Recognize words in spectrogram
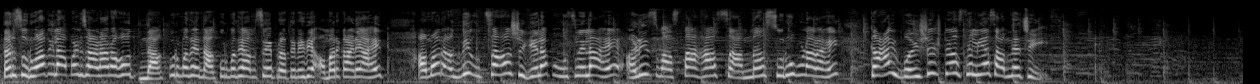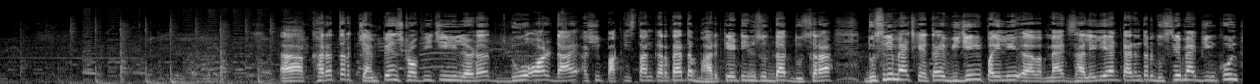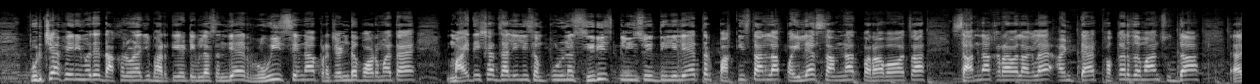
तर सुरुवातीला आपण जाणार आहोत नागपूरमध्ये. नागपूरमध्ये आमचे प्रतिनिधी अमर काणे आहेत. अमर अगदी उत्साह शिगेला पोहोचलेला आहे. अडीच वाजता हा सामना सुरू होणार आहे. काय वैशिष्ट्य असतील या सामन्याची? खरं तर चॅम्पियन्स ट्रॉफीची ही लढत डू ऑर डाय अशी पाकिस्तान करताय. तर भारतीय टीम सुद्धा दुसरा दुसरी मॅच खेळत आहे विजयी पहिली मॅच झालेली आहे. आणि त्यानंतर दुसरी मॅच जिंकून पुढच्या फेरीमध्ये दाखल होण्याची भारतीय टीमला संधी आहे. रोहित सेना प्रचंड फॉर्मात आहे. मायदेशात झालेली संपूर्ण सिरीज क्लीन स्वीप दिलेली आहे. तर पाकिस्तानला पहिल्याच सामन्यात पराभवाचा सामना करावा लागलाय. आणि त्यात फकर जमान सुद्धा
